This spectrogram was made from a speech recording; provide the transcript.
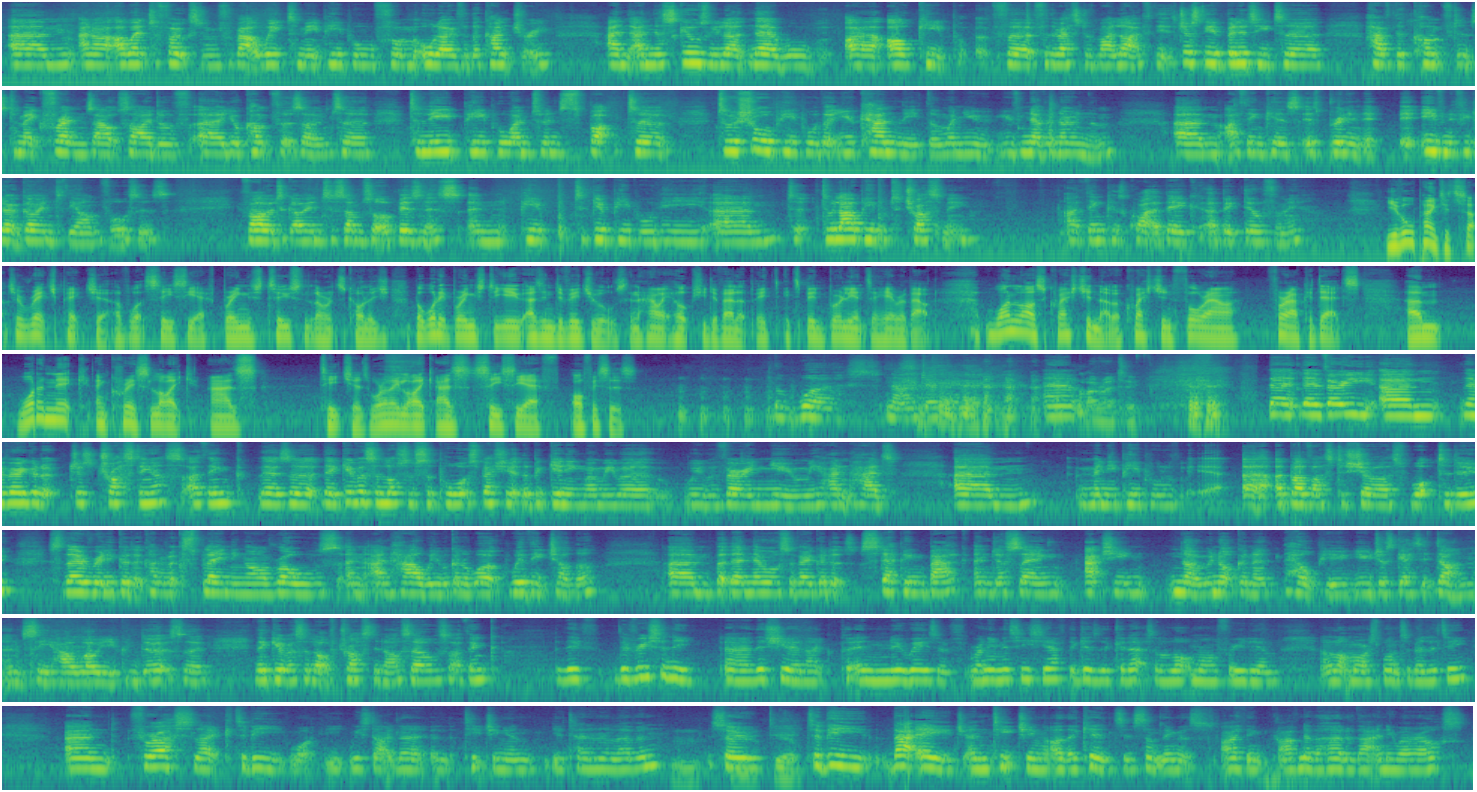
Um, and I, I went to Folkestone for about a week to meet people from all over the country. And, and the skills we learnt there will uh, I'll keep for, for the rest of my life. It's just the ability to have the confidence to make friends outside of uh, your comfort zone, to to lead people and to inspire to to assure people that you can lead them when you you've never known them. Um, I think is is brilliant. It, it, even if you don't go into the armed forces, if I were to go into some sort of business and peop- to give people the um, to, to allow people to trust me, I think is quite a big a big deal for me. You've all painted such a rich picture of what CCF brings to St Lawrence College, but what it brings to you as individuals and how it helps you develop. It, it's been brilliant to hear about. One last question, though, a question for our for our cadets. Um, what are Nick and Chris like as teachers? What are they like as CCF officers? The worst. No, I'm joking. um, Quite right too. They're, they're very um, they're very good at just trusting us. I think there's a they give us a lot of support, especially at the beginning when we were we were very new and we hadn't had um, many people uh, above us to show us what to do. So they're really good at kind of explaining our roles and, and how we were going to work with each other. Um, but then they're also very good at stepping back and just saying, actually, no, we're not going to help you. You just get it done and see how well you can do it. So they give us a lot of trust in ourselves, I think. they've they've recently uh, this year like put in new ways of running the CCF that gives the cadets a lot more freedom and a lot more responsibility. And for us, like to be what we started lear- teaching in year ten and eleven, so Yeah. to be that age and teaching other kids is something that's I think I've never heard of that anywhere else.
